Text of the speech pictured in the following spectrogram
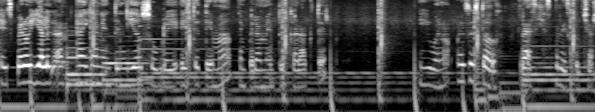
espero ya hayan entendido sobre este tema, temperamento y carácter. Y bueno, eso es todo. Gracias por escuchar.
